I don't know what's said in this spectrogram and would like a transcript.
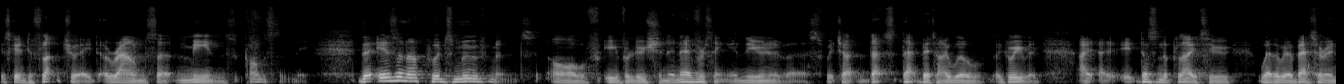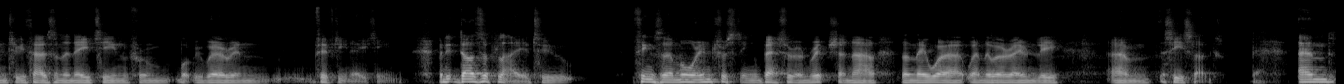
it's going to fluctuate around certain means constantly. There is an upwards movement of evolution in everything in the universe, which I, that's, that bit I will agree with. I, I, it doesn't apply to whether we're better in 2018 from what we were in 1518, but it does apply to things are more interesting, better and richer now than they were when there were only um, sea slugs. Yeah. And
